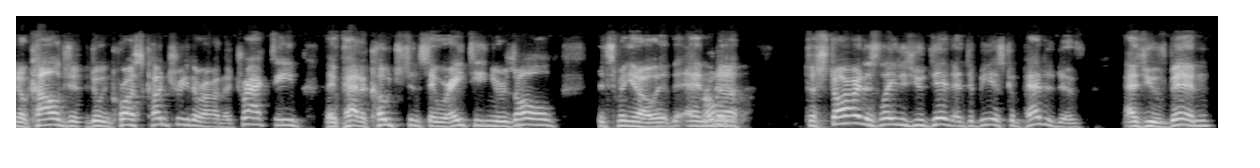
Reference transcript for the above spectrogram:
you know, college. They're doing cross country. They're on the track team. They've had a coach since they were 18 years old. It's been, you know, and uh, to start as late as you did and to be as competitive as you've been,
